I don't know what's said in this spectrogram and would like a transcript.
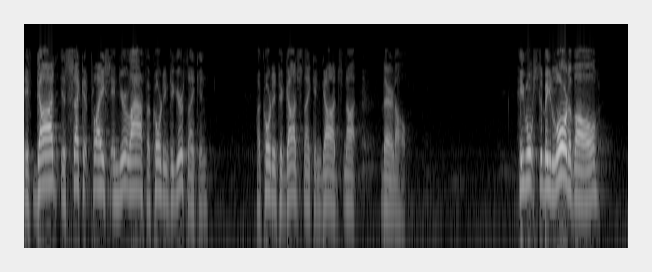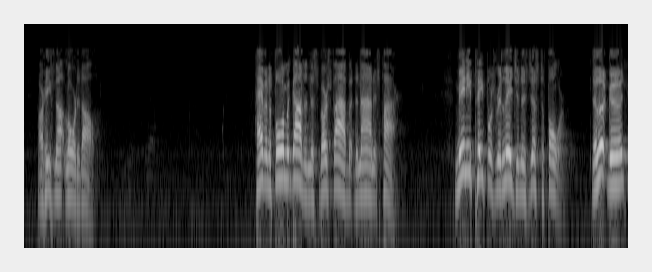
If God is second place in your life according to your thinking, according to God's thinking, God's not there at all. He wants to be Lord of all, or He's not Lord at all. Having the form of godliness, verse 5, but denying its power. Many people's religion is just a form. They look good.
